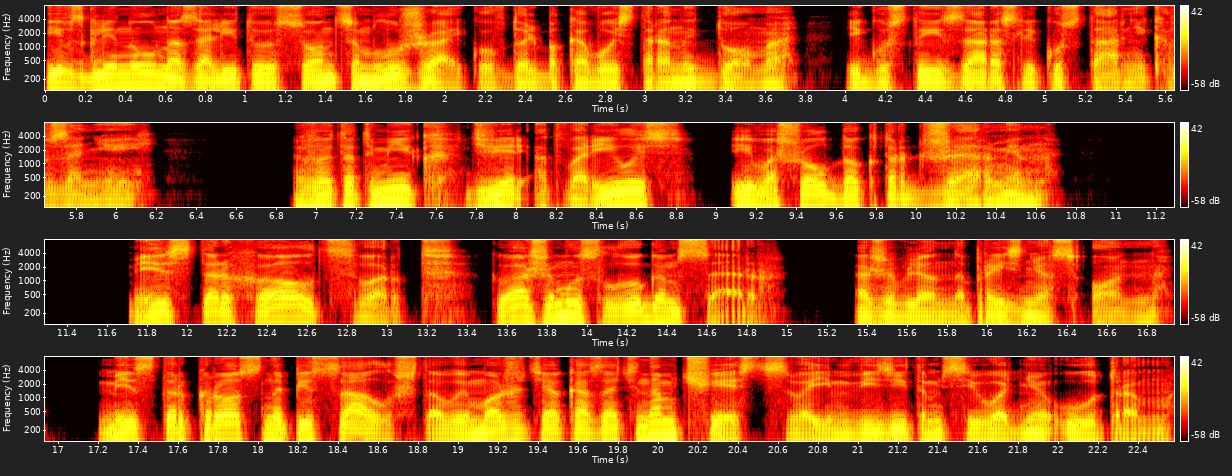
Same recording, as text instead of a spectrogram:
и взглянул на залитую солнцем лужайку вдоль боковой стороны дома и густые заросли кустарников за ней. В этот миг дверь отворилась, и вошел доктор Джермин. «Мистер Холдсворт, к вашим услугам, сэр», — оживленно произнес он. «Мистер Кросс написал, что вы можете оказать нам честь своим визитом сегодня утром».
